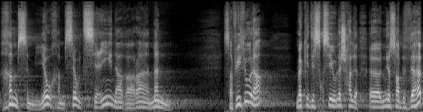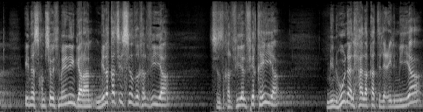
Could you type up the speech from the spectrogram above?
خمسمية وخمسة وتسعين غراما. صافي ثورة ما كي تسقسيونا شحال آه، نصاب الذهب؟ الناس 85 غرام. مي لقات السند الخلفية السند الخلفية الفقهية من هنا الحلقات العلمية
